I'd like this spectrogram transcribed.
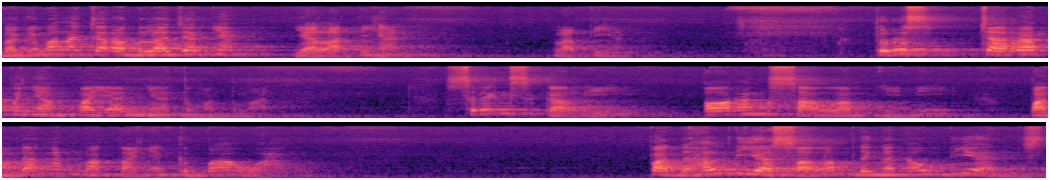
Bagaimana cara belajarnya? Ya latihan. Latihan. Terus cara penyampaiannya teman-teman. Sering sekali orang salam ini pandangan matanya ke bawah. Padahal dia salam dengan audiens,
